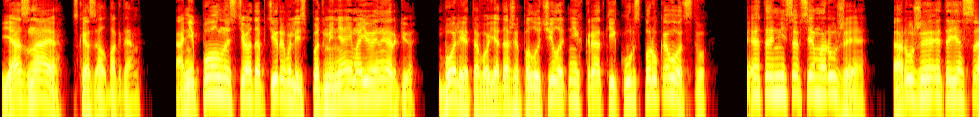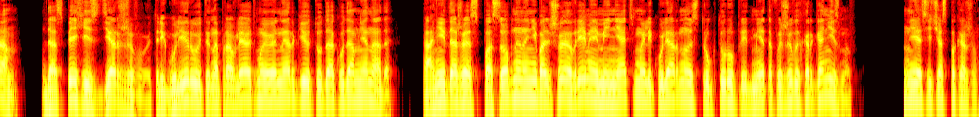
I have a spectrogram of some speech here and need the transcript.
«Я знаю», — сказал Богдан. «Они полностью адаптировались под меня и мою энергию. Более того, я даже получил от них краткий курс по руководству. Это не совсем оружие. Оружие — это я сам. Доспехи сдерживают, регулируют и направляют мою энергию туда, куда мне надо. Они даже способны на небольшое время менять молекулярную структуру предметов и живых организмов. Я сейчас покажу.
